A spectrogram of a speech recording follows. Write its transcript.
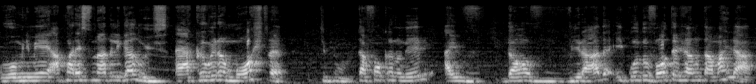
o Omni-Man aparece do nada e liga a luz. Aí a câmera mostra, tipo, tá focando nele, aí dá uma virada e quando volta ele já não tá mais lá.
